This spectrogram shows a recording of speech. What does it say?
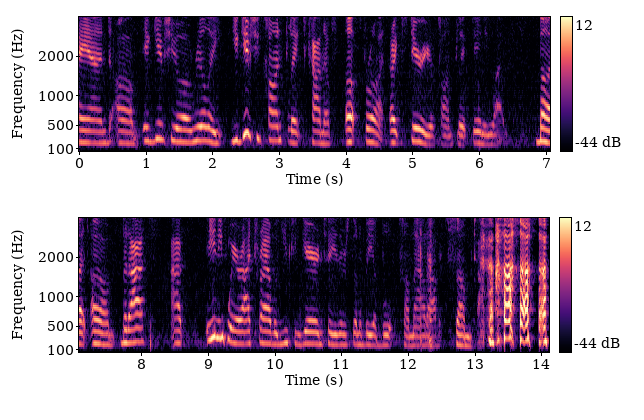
And um, it gives you a really, it gives you conflict kind of up front, or exterior conflict anyway. But um, but I, I anywhere I travel, you can guarantee there's going to be a book come out of it sometime.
